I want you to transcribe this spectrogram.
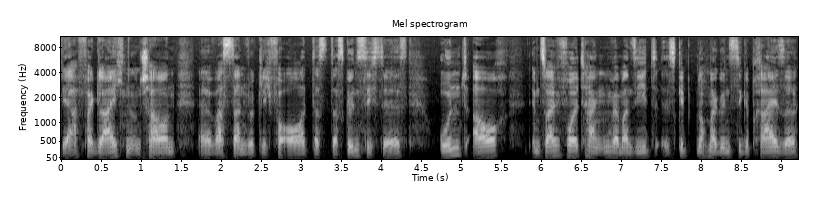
ja, vergleichen und schauen, äh, was dann wirklich vor Ort das, das günstigste ist. Und auch im Zweifel voll tanken, wenn man sieht, es gibt nochmal günstige Preise,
